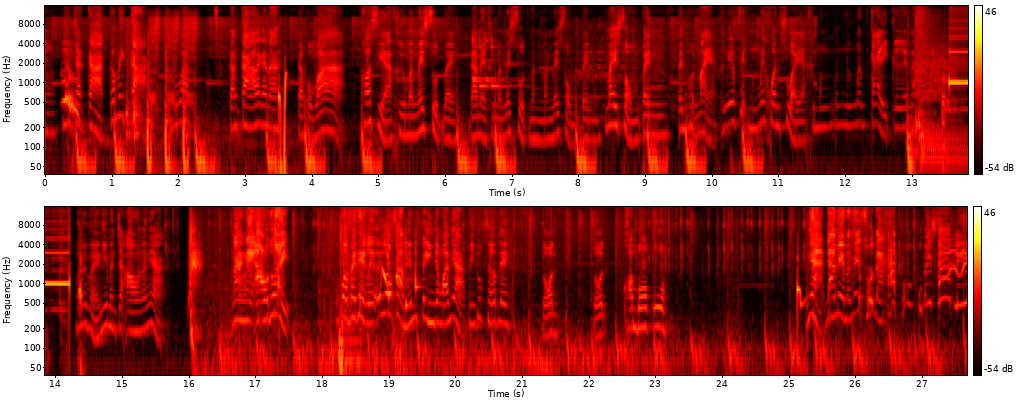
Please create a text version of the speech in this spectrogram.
งมันจะกากก็ไม่กากเพราะว่ากลางๆแล้วกันนะ แต่ผมว่า ข้อเสียคือมันไม่สุดเว้ย damage คือมันไม่สุดมันมันไม่สมเป็น ไม่สมเป็นเป็นผลใหม่อะคือเอฟเฟกต์มึงไม่ควรสวยอะคือมึงมึงมึงมันไก่เกินนะเฮ้ยเหมือนนี่มันจะเอานะเนี่ยนั่นไงเอาด้วยกูเปิดไฟเทคเลยเอ้ยโลกสามนี้มัน ping จังวะเนี่ย ping ทุกเซิร์ฟเลยโดนโดน combo กูเนี่ย damage มันไม่สุดอะครับกูกูไม่ทราบเลย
